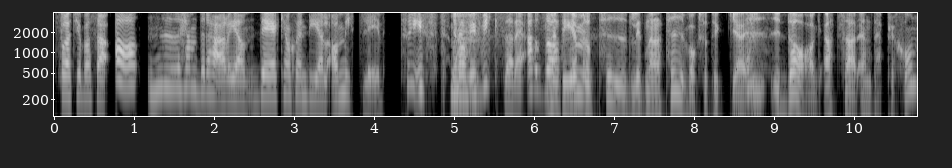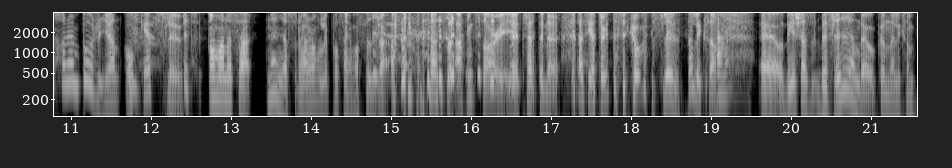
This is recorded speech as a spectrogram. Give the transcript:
För att jag bara säger, ja ah, nu hände det här igen, det är kanske en del av mitt liv. Trist, Ja. men vi fixar det. Alltså, Men det är ett så tydligt narrativ också tycker jag i, idag att så här, en depression har en början och ett slut. Om man är så här, nej alltså det här har hållit på sedan jag var fyra. alltså, I'm sorry, jag är 30 nu. Alltså jag tror inte att det kommer sluta liksom. Eh, och det känns befriande att kunna liksom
